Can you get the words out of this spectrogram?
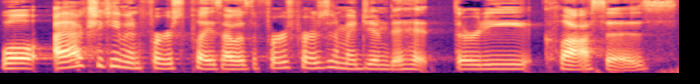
Well, I actually came in first place. I was the first person in my gym to hit 30 classes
